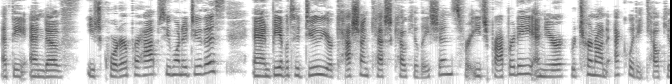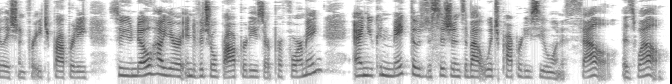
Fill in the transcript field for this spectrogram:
at the end of each quarter, perhaps you want to do this and be able to do your cash on cash calculations for each property and your return on equity calculation for each property. So you know how your individual properties are performing and you can make those decisions about which properties you want to sell as well.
